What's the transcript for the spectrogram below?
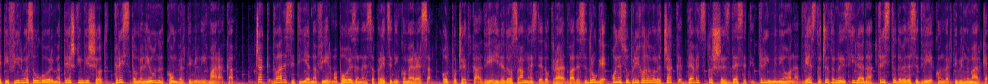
IT firma sa ugovorima teškim više od 300 miliona konvertibilnih maraka. Čak 21 firma povezana je sa predsjednikom RS-a. Od početka 2018. do kraja 2022. one su prihodovale čak 963 miliona 214 hiljada 392 konvertibilne marke.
